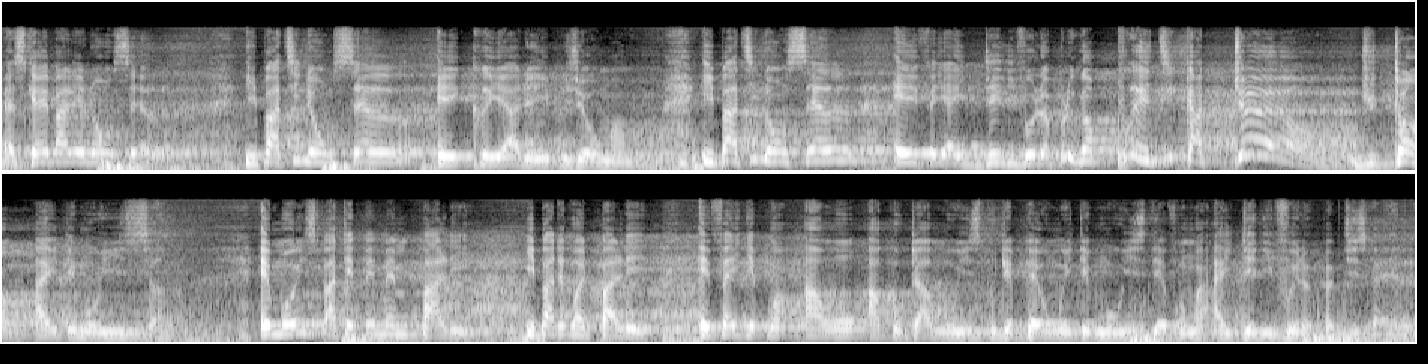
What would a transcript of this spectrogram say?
Est-ce qu'il dans le ciel? Il partit dans celle et créa plusieurs membres. Il partit dans celle et fait délivrer. Le plus grand prédicateur du temps a été Moïse. Et Moïse pas peut même parler. Il pas parler. Et fait il prend Aaron à côté de Moïse pour te permettre Moïse de vraiment délivrer le peuple d'Israël.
